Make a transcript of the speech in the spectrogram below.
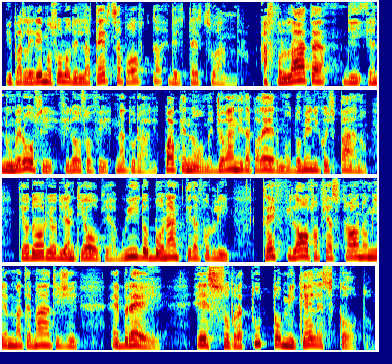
Vi parleremo solo della terza porta e del terzo andro affollata di eh, numerosi filosofi naturali. Qualche nome: Giovanni da Palermo, Domenico Ispano, Teodorio di Antiochia, Guido Bonatti da Forlì, tre filosofi astronomi e matematici ebrei e soprattutto Michele Scoto.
